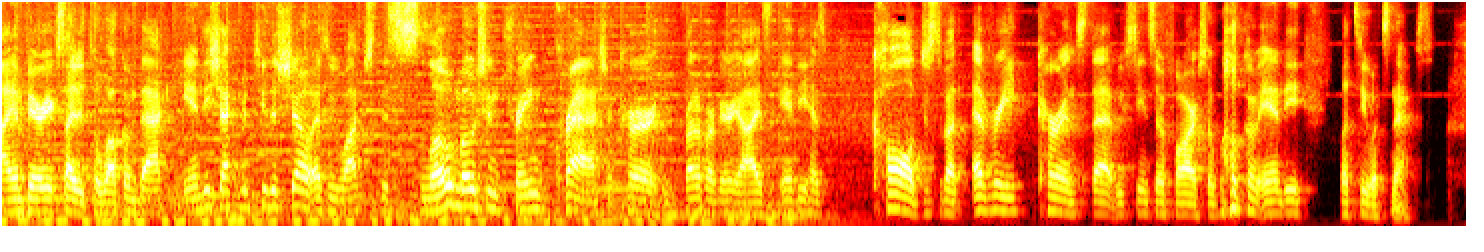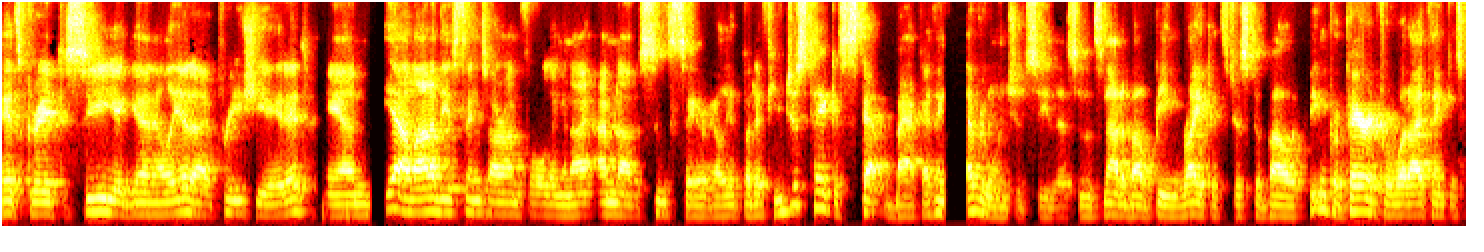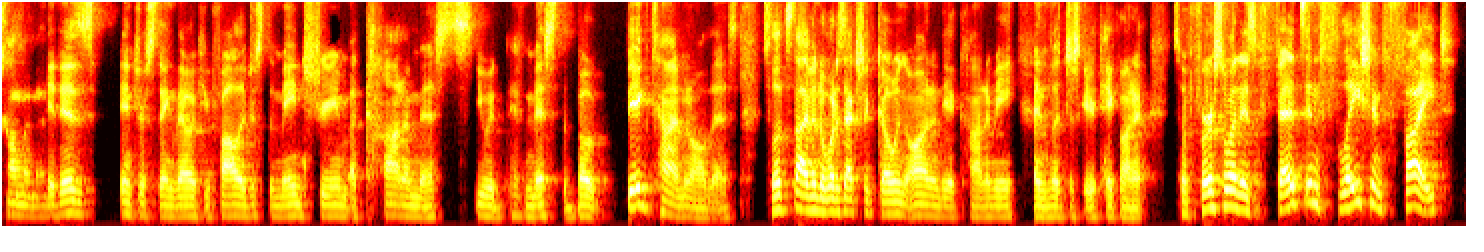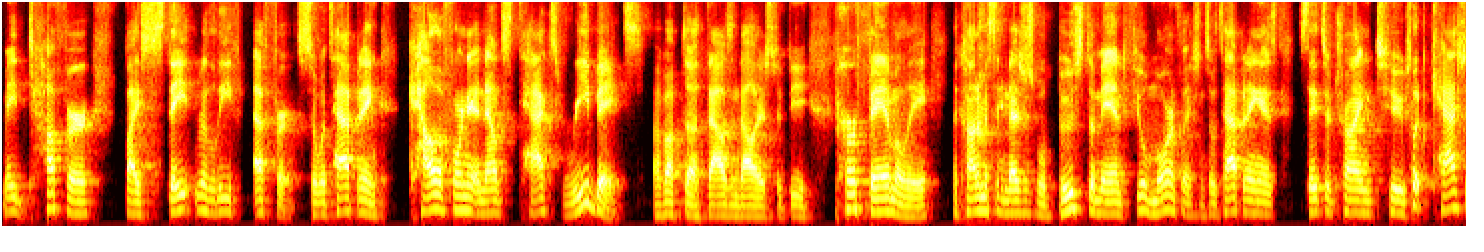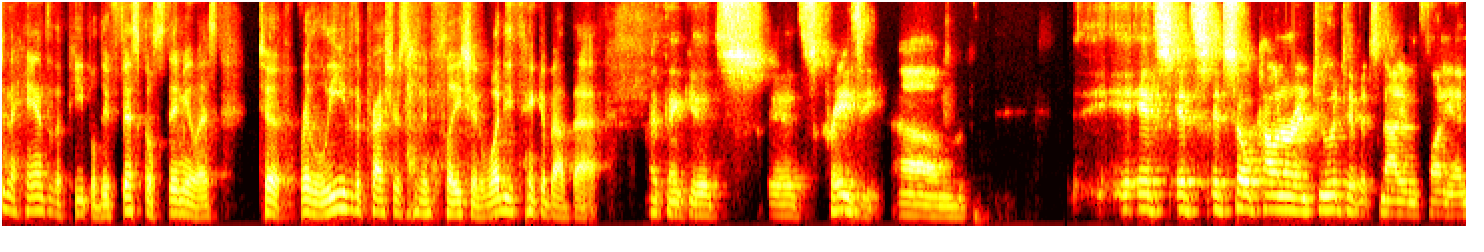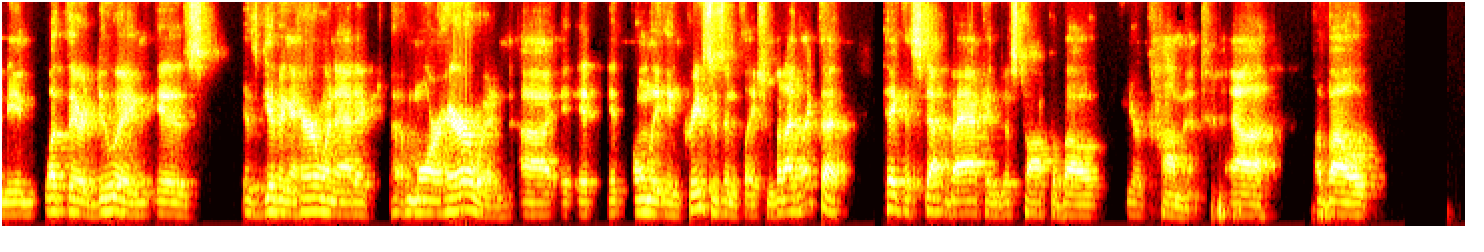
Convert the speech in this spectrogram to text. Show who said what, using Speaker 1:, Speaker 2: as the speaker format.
Speaker 1: I am very excited to welcome back Andy Schectman to the show as we watch this slow motion train crash occur in front of our very eyes. Andy has called just about every occurrence that we've seen so far. So, welcome, Andy. Let's see what's next.
Speaker 2: It's great to see you again, Elliot. I appreciate it. And yeah, a lot of these things are unfolding, and I, I'm not a soothsayer, Elliot, but if you just take a step back, I think everyone should see this. And it's not about being right, it's just about being prepared for what I think is coming.
Speaker 1: It is interesting, though, if you follow just the mainstream economists, you would have missed the boat big time in all this. So let's dive into what is actually going on in the economy and let's just get your take on it. So, first one is Fed's inflation fight made tougher by state relief efforts. So, what's happening? California announced tax rebates of up to $1,000 50 per family. Economists say measures will boost demand, fuel more inflation. So, what's happening is states are trying to put cash in the hands of the people, do fiscal stimulus to relieve the pressures of inflation. What do you think about that?
Speaker 2: I think it's it's crazy. Um, it's it's it's so counterintuitive. It's not even funny. I mean, what they're doing is is giving a heroin addict more heroin. Uh, it it only increases inflation. But I'd like to take a step back and just talk about your comment uh, about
